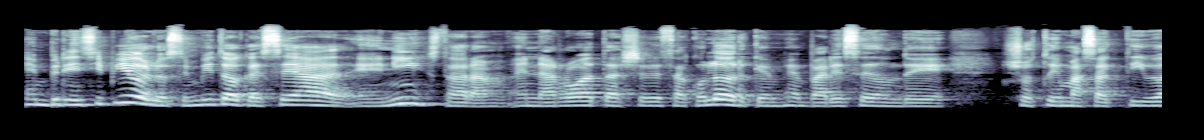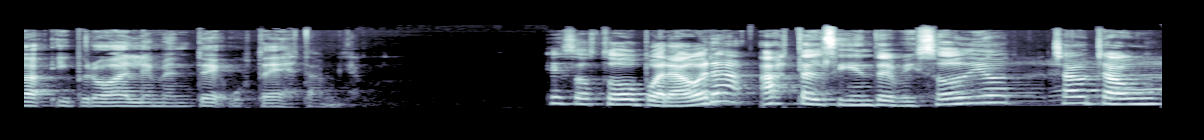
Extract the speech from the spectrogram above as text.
En principio los invito a que sea en Instagram, en arroba talleres a color, que me parece donde yo estoy más activa y probablemente ustedes también. Eso es todo por ahora. Hasta el siguiente episodio. Chau, chau.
